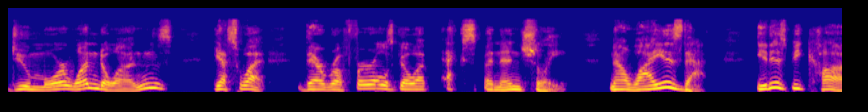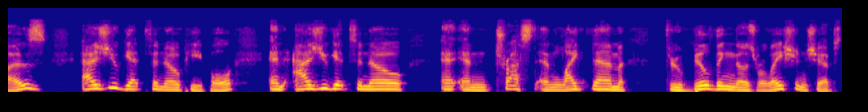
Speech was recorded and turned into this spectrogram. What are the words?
do more one to ones, guess what? Their referrals go up exponentially. Now, why is that? It is because as you get to know people and as you get to know and, and trust and like them through building those relationships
